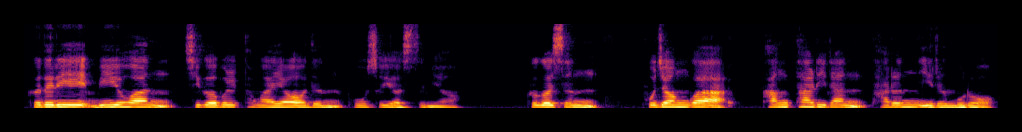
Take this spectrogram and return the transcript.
그들이 미화한 직업을 통하여 얻은 보수였으며 그것은 부정과 강탈이란 다른 이름으로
